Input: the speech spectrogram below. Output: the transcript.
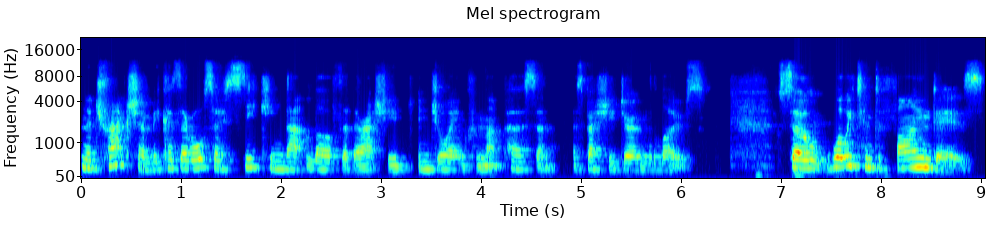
an attraction because they're also seeking that love that they're actually enjoying from that person, especially during the lows. So what we tend to find is,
